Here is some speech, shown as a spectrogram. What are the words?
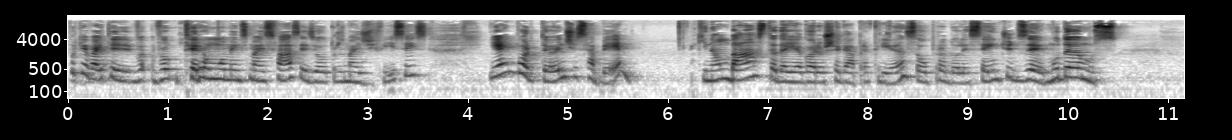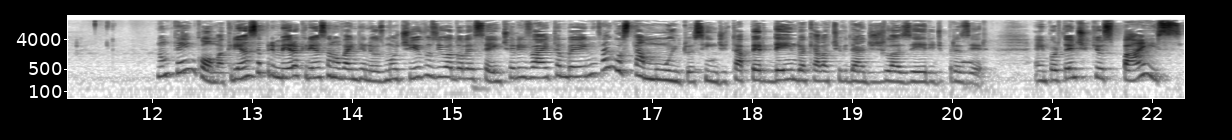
porque vai ter terão momentos mais fáceis e outros mais difíceis. E é importante saber que não basta daí agora eu chegar para a criança ou para o adolescente e dizer mudamos. Não tem como. A criança primeiro, a criança não vai entender os motivos e o adolescente ele vai também não vai gostar muito assim de estar tá perdendo aquela atividade de lazer e de prazer. É importante que os pais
